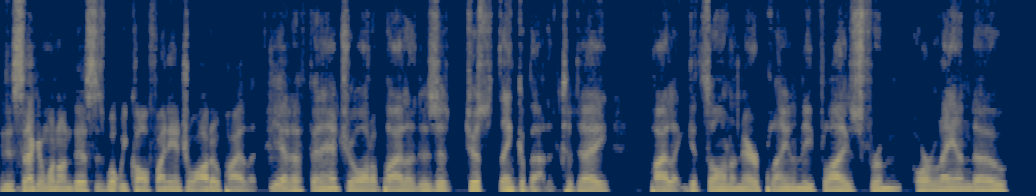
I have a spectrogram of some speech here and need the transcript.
The hmm. second one on this is what we call financial autopilot. Yeah, the financial autopilot is just just think about it. Today, pilot gets on an airplane and he flies from Orlando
